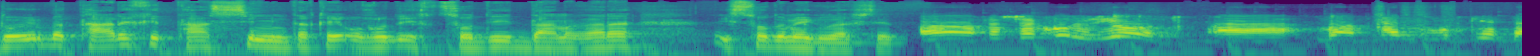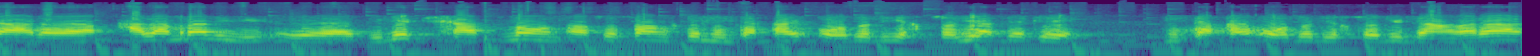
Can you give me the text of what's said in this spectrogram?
Доир ба таърихи таъсиси минтақаи озодии иқтисодии данғара ایستاد و تشکر زیاد. باید بود که در قلمران دیلک شطلان اساسا که منطقه آزاد اقتصادی هست که منطقه آزاد اقتصادی دنگره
